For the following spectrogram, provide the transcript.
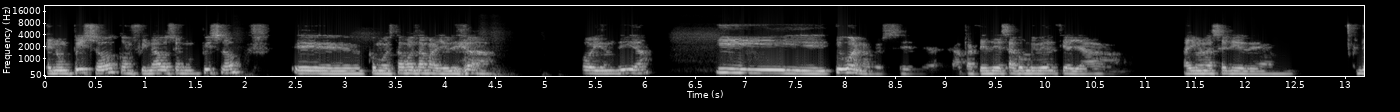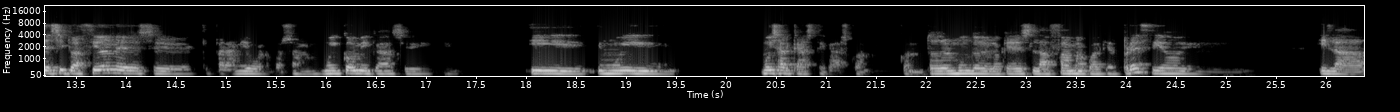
en un piso, confinados en un piso, eh, como estamos la mayoría hoy en día. Y, bueno, pues eh, a partir de esa convivencia ya hay una serie de, situaciones eh, que para mí bueno, pues son muy cómicas y, muy, muy sarcásticas con, con, todo el mundo de lo que es la fama a cualquier precio y y la,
